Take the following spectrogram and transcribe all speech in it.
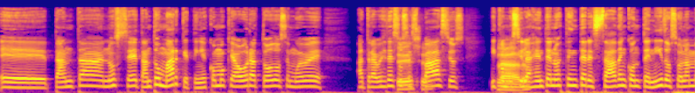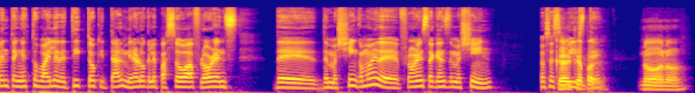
eh, tanta, no sé, tanto marketing, es como que ahora todo se mueve a través de esos espacios. Y como si la gente no esté interesada en contenido, solamente en estos bailes de TikTok y tal. Mira lo que le pasó a Florence de The Machine. ¿Cómo es? De Florence Against the Machine. No sé si viste. no, no.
